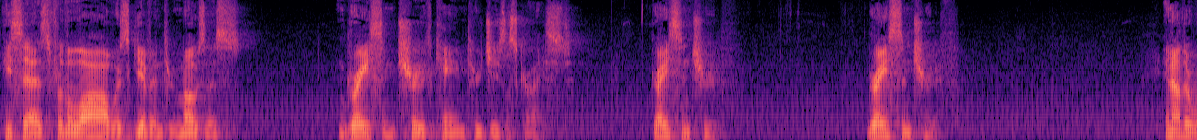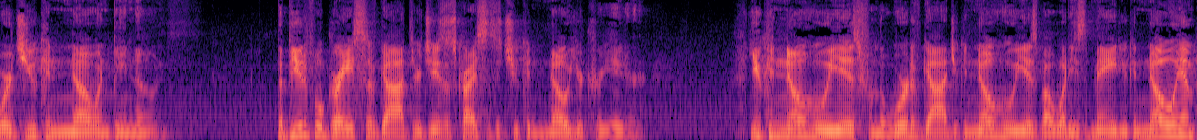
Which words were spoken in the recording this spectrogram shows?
he says, For the law was given through Moses, and grace and truth came through Jesus Christ. Grace and truth. Grace and truth. In other words, you can know and be known. The beautiful grace of God through Jesus Christ is that you can know your Creator You can know who he is from the Word of God. You can know who he is by what he's made. You can know him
